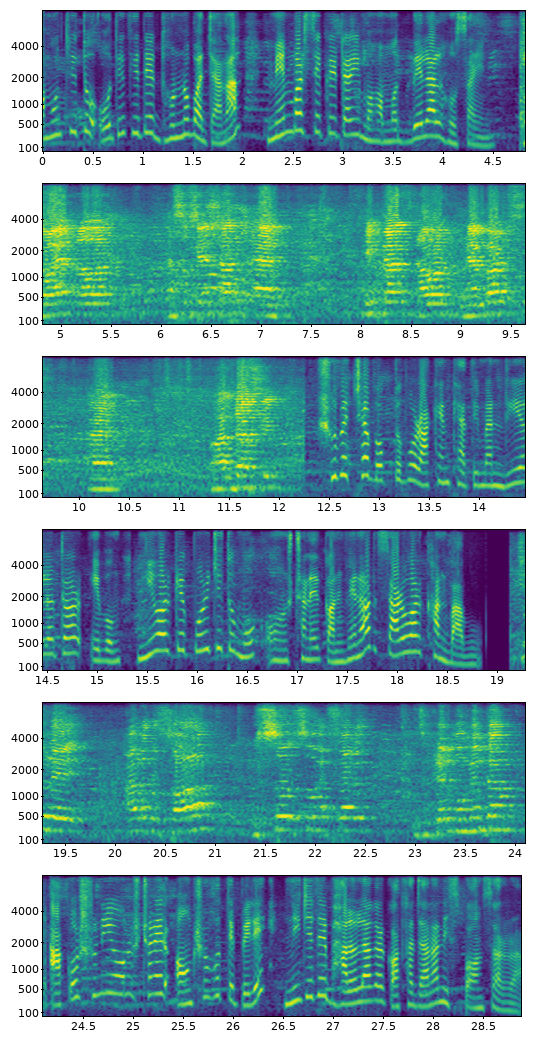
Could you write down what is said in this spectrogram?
আমন্ত্রিত অতিথিদের ধন্যবাদ জানান member secretary Mohammad Belal Hossain. Join our association and encourage our members and leadership শুভেচ্ছা বক্তব্য রাখেন খ্যাতিমান রিয়েলেটর এবং নিউ ইয়র্কের পরিচিত মুখ অনুষ্ঠানের কনভেনর সারোয়ার খান বাবু। আকর্ষণীয় অনুষ্ঠানের অংশ হতে পেরে নিজেদের ভালো লাগার কথা জানান স্পন্সররা।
